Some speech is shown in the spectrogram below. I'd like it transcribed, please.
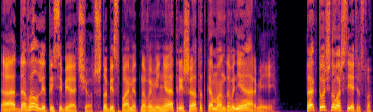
«А отдавал ли ты себе отчет, что беспамятного меня отрешат от командования армией?» «Так точно, ваше сиятельство».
